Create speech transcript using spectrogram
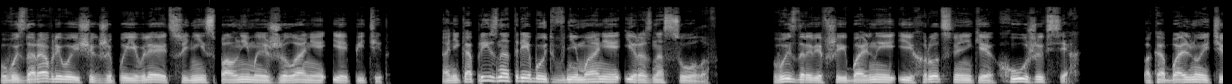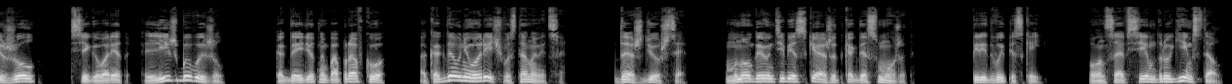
У выздоравливающих же появляются неисполнимые желания и аппетит. Они капризно требуют внимания и разносолов. Выздоровевшие больные и их родственники хуже всех. Пока больной тяжел, все говорят, лишь бы выжил. Когда идет на поправку, а когда у него речь восстановится? Дождешься. Многое он тебе скажет, когда сможет. Перед выпиской. Он совсем другим стал.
